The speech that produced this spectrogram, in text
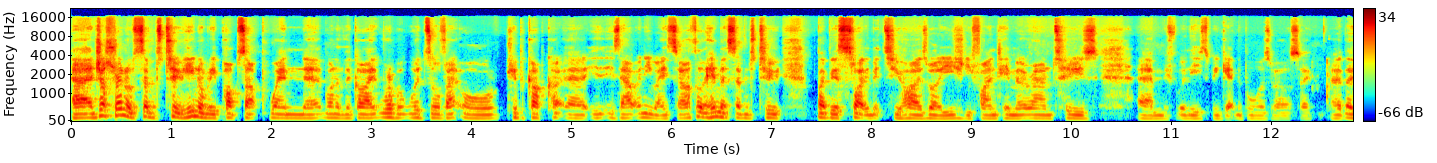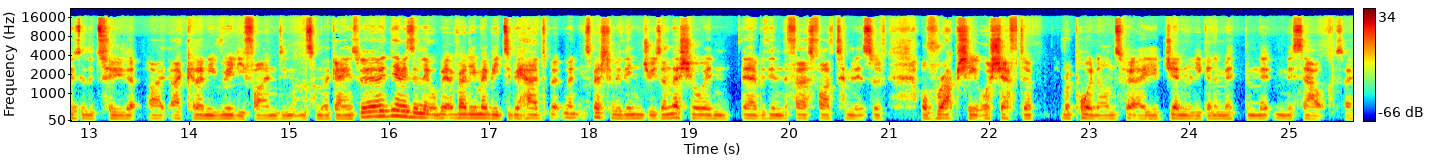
uh, Josh Reynolds, 72, he normally pops up when uh, one of the guys, Robert Woods or, or Cooper Kupp, uh, is out anyway. So I thought him at 72 might be a slightly bit too high as well. I usually find him at around twos um, if when he's been getting the ball as well. So uh, those are the two that I, I could only really find in, in, some of the games. But there is a little bit of value maybe to be had, but when, especially with injuries, unless you're in there within the first five, 10 minutes of, of Rap Sheet or Schefter reporting on Twitter, you're generally going to miss, miss out. So,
